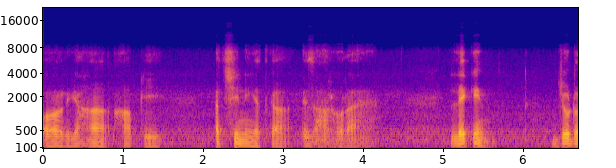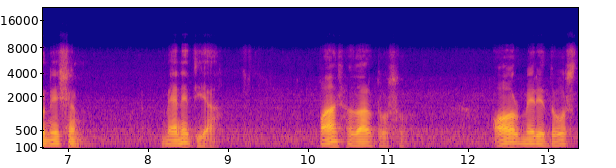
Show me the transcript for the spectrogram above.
और यहाँ आपकी अच्छी नीयत का इजहार हो रहा है। लेकिन जो डोनेशन मैंने दिया, पाँच हज़ार दो सौ, और मेरे दोस्त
